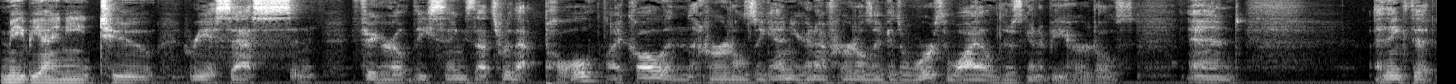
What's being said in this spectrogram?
maybe I need to reassess and figure out these things. That's where that pull I call and the hurdles again. You're gonna have hurdles. If it's worthwhile, there's gonna be hurdles. And I think that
